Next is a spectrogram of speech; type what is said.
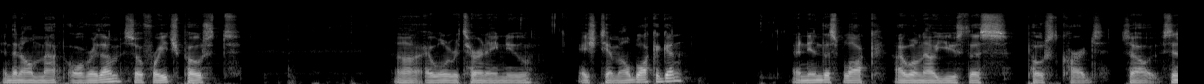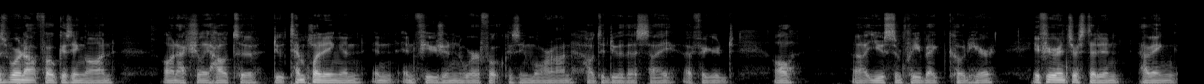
and then I'll map over them. So for each post, uh, I will return a new HTML block again. And in this block, I will now use this post card. So since we're not focusing on on actually how to do templating and in, in Fusion. We're focusing more on how to do this. I, I figured I'll uh, use some pre-baked code here. If you're interested in having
